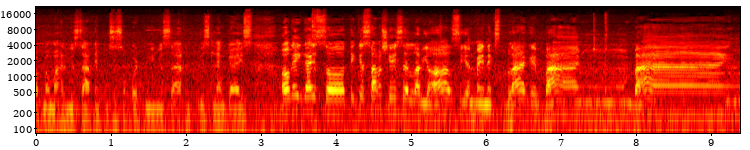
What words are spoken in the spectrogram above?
pagmamahal nyo sa akin, pagsusupport niyo sa akin. Please lang guys. Okay guys, so thank you so much guys. I love you all. See you on my next vlog. Bye! Bye!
